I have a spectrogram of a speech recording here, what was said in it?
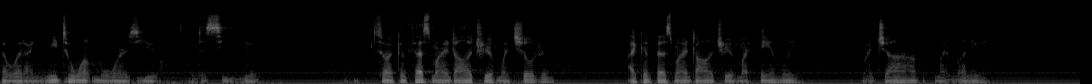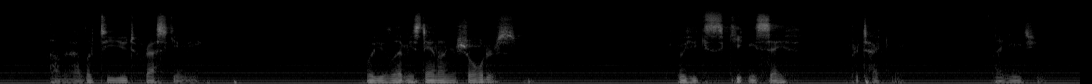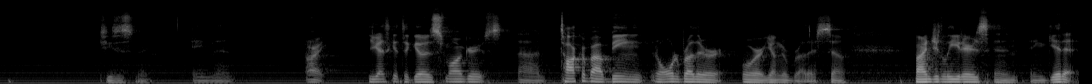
that what I need to want more is you and to see you. So I confess my idolatry of my children. I confess my idolatry of my family, my job, my money. Um, and I look to you to rescue me. Will you let me stand on your shoulders? Will you keep me safe? Protect me. I need you. In Jesus' name, amen. All right. You guys get to go to small groups. Uh, talk about being an older brother or a younger brother. So find your leaders and, and get it.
